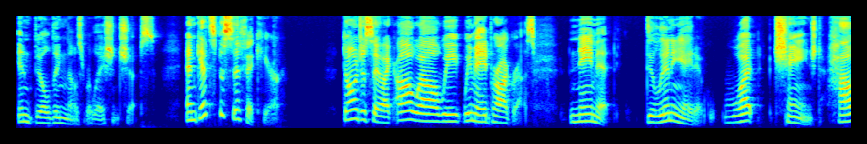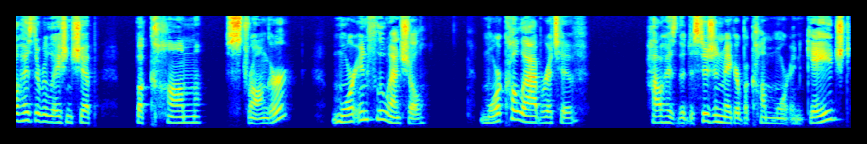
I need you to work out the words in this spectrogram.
in building those relationships? And get specific here. Don't just say like, oh, well, we, we made progress. Name it, delineate it. What changed? How has the relationship become stronger, more influential, more collaborative? How has the decision maker become more engaged?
